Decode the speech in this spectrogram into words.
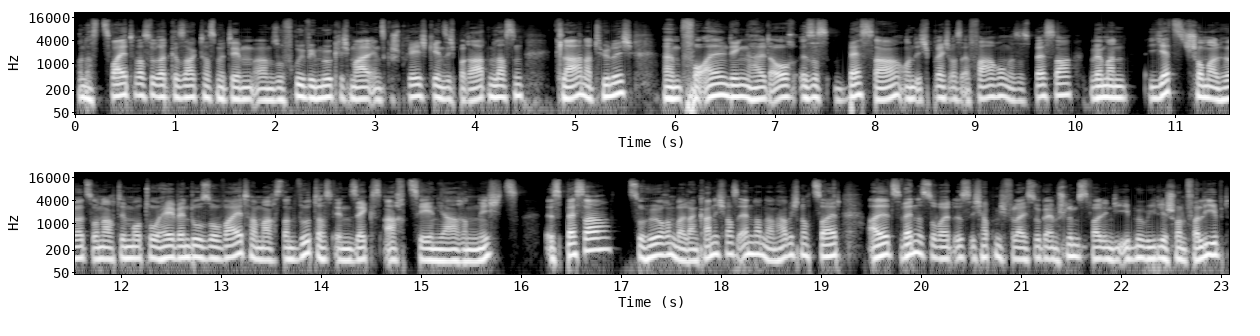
Und das zweite, was du gerade gesagt hast, mit dem ähm, so früh wie möglich mal ins Gespräch gehen, sich beraten lassen. Klar, natürlich. Ähm, vor allen Dingen halt auch, ist es besser, und ich spreche aus Erfahrung, ist es besser, wenn man jetzt schon mal hört, so nach dem Motto, hey, wenn du so weitermachst, dann wird das in sechs, acht, zehn Jahren nichts ist besser zu hören, weil dann kann ich was ändern, dann habe ich noch Zeit, als wenn es soweit ist, ich habe mich vielleicht sogar im schlimmsten Fall in die Immobilie schon verliebt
